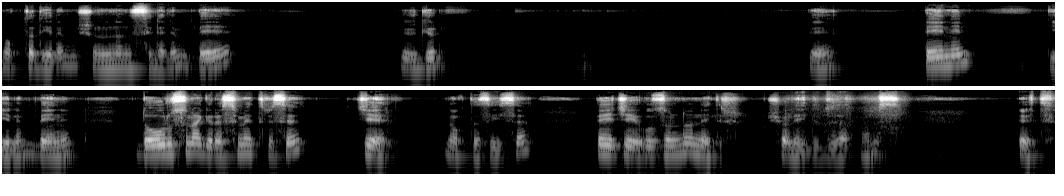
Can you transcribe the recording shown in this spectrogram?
nokta diyelim. Şundan silelim. B virgül B B'nin diyelim B'nin doğrusuna göre simetrisi C noktası ise BC uzunluğu nedir? Şöyleydi düzeltmemiz. Evet.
